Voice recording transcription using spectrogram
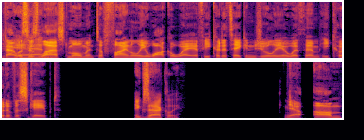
That was his last moment to finally walk away. If he could have taken Julia with him, he could have escaped. Exactly. Yeah. Um.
